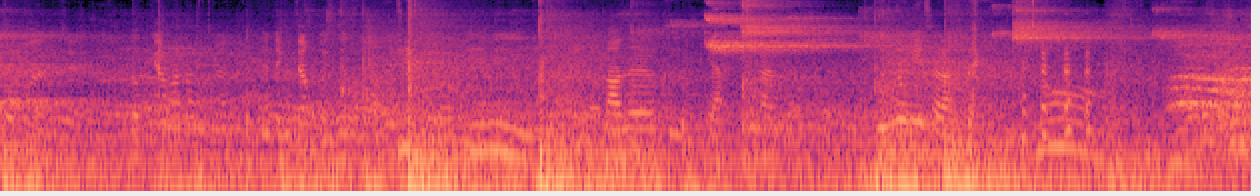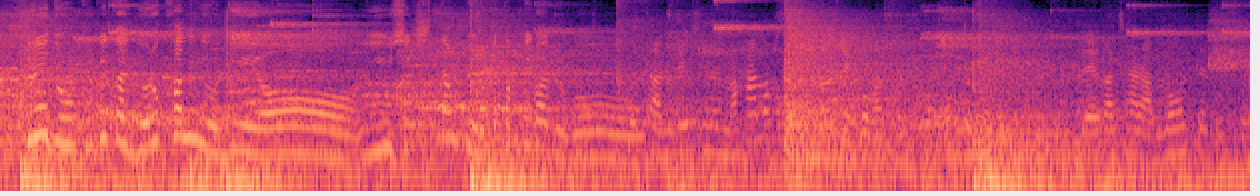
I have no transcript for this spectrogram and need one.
보통은 이제 몇 개 하다 보면 이제 냉장고 있는 거 해주고 음. 나는 그 약간 응용이 잘 안 돼. 그래도 그렇게까지 노력하는 게 어디예요? 이유식 식당도 이렇게 딱 해가지고. 그렇게 안 드시면 막 한없이 무너질 것 같은데 뇌가 잘 안 먹을 때도 있어요.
